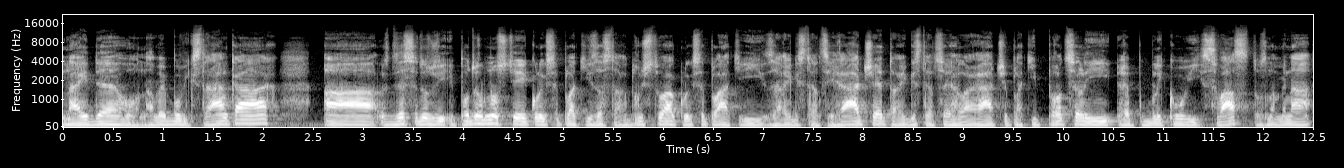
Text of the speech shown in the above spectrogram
najde ho na webových stránkách a zde se dozví i podrobnosti, kolik se platí za start družstva, kolik se platí za registraci hráče. Ta registrace hráče platí pro celý republikový svaz, to znamená,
